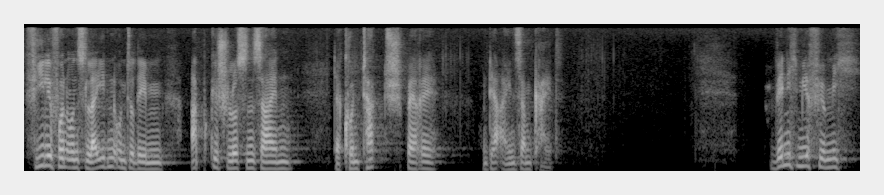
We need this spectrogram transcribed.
Viele von uns leiden unter dem Abgeschlossensein, der Kontaktsperre und der Einsamkeit. Wenn ich mir für mich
